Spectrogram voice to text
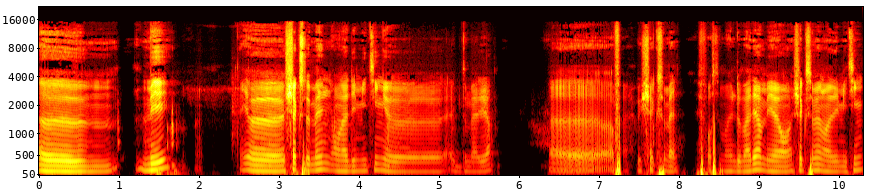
Euh, mais euh, chaque semaine, on a des meetings hebdomadaires. enfin, oui, chaque semaine forcément hebdomadaire, mais chaque semaine on a des meetings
